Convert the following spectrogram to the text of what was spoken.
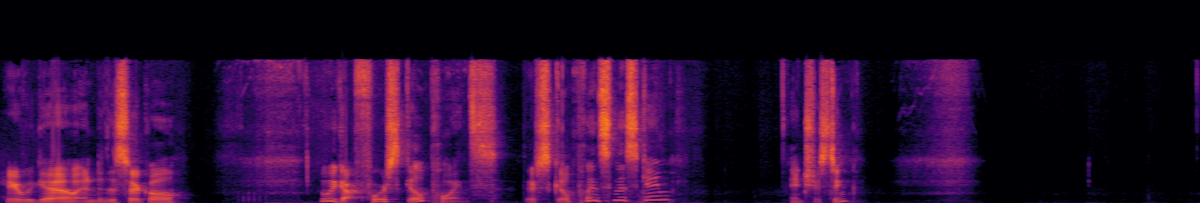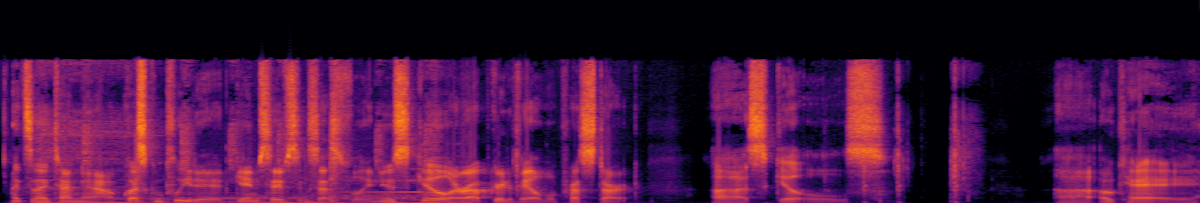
Here we go into the circle. Ooh, we got four skill points. There's skill points in this game? Interesting. It's nighttime now. Quest completed. Game saved successfully. New skill or upgrade available. Press start. Uh, skills. Uh, okay.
